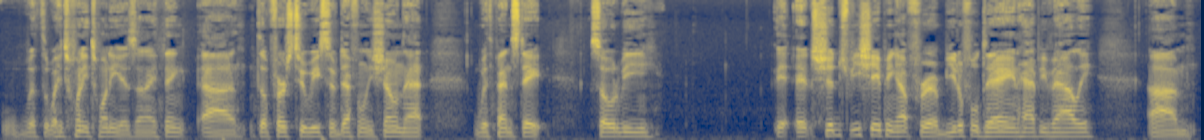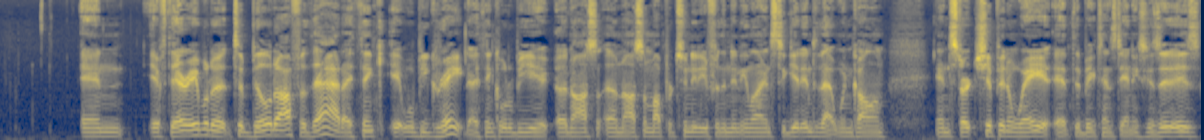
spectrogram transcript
with the way 2020 is, and I think uh, the first two weeks have definitely shown that with Penn State. So it'll be it, it should be shaping up for a beautiful day in Happy Valley. Um, and if they're able to, to build off of that, I think it will be great. I think it will be an awesome an awesome opportunity for the Nittany Lions to get into that win column and start chipping away at, at the Big Ten standings because it is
